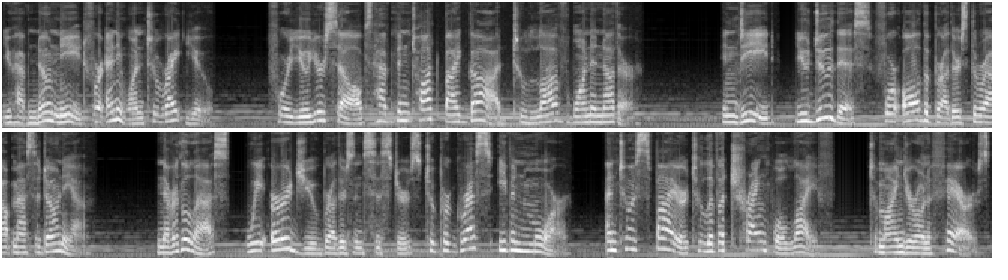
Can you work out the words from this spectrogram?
you have no need for anyone to write you, for you yourselves have been taught by God to love one another. Indeed, you do this for all the brothers throughout Macedonia. Nevertheless, we urge you, brothers and sisters, to progress even more and to aspire to live a tranquil life, to mind your own affairs,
